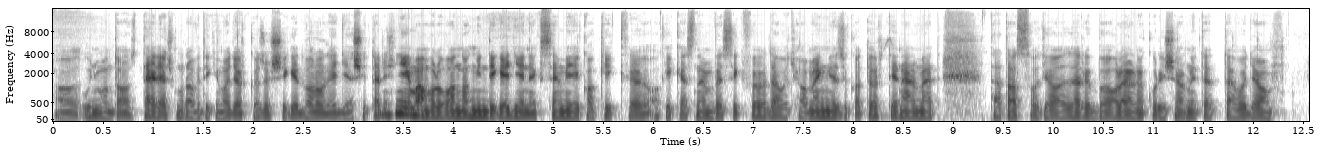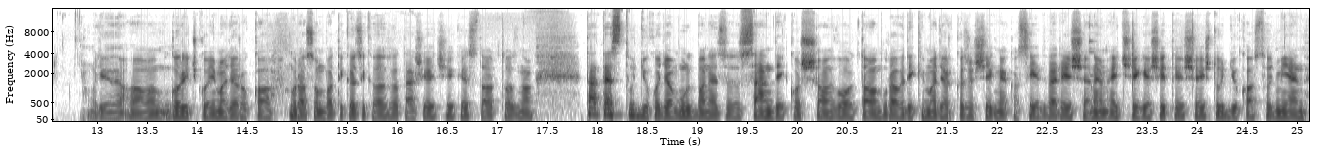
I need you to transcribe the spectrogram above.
a, úgymond a teljes muravidéki magyar közösségét valahol egyesíteni. És nyilvánvaló vannak mindig egyének személyek, akik, akik ezt nem veszik föl, de hogyha megnézzük a történelmet, tehát az, hogy az előbb a alelnök úr is említette, hogy a Ugye a goricskói magyarok a Muraszombati közigazgatási egységhez tartoznak. Tehát ezt tudjuk, hogy a múltban ez szándékosan volt a muravidéki magyar közösségnek a szétverése, nem egységesítése, és tudjuk azt, hogy milyen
